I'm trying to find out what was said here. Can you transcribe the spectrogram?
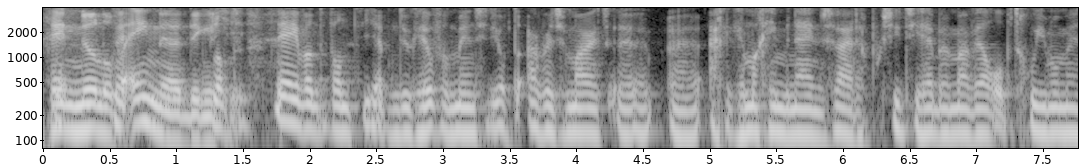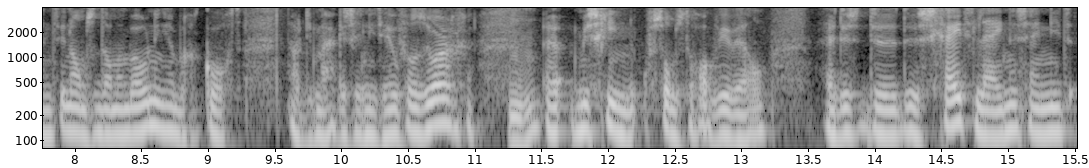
geen nul of één uh, dingetje klopt. is. Nee, want, want je hebt natuurlijk heel veel mensen die op de arbeidsmarkt uh, uh, eigenlijk helemaal geen benijdenswaardige positie hebben, maar wel op het goede moment in Amsterdam een woning hebben gekocht. Nou, die maken zich niet heel veel zorgen. Mm -hmm. misschien, of soms toch ook weer wel. dus de, de scheidslijnen zijn niet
